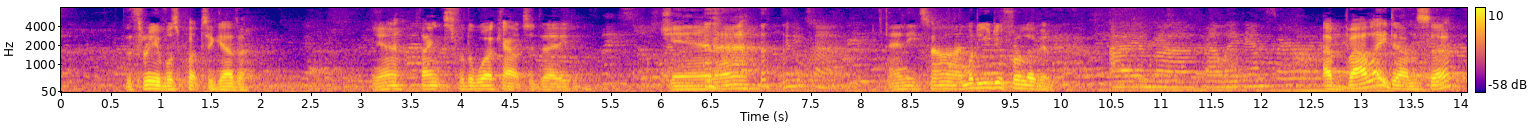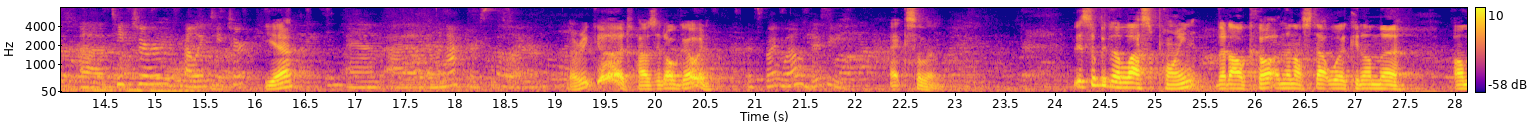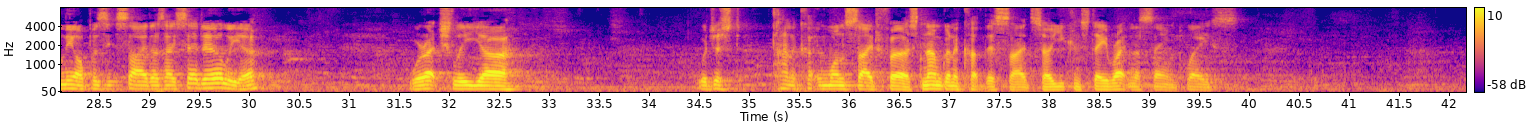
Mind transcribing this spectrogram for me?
the three of us put together. Yeah, thanks for the workout today, Jana. Anytime. Anytime. What do you do for a living? I am a ballet dancer, A ballet dancer. Teacher, ballet teacher, Yeah, and I am an actress as well. very good. How's it all going? It's going well, busy. Excellent. This will be the last point that I'll cut, and then I'll start working on the on the opposite side. As I said earlier, we're actually uh, we're just kind of cutting one side first. Now I'm going to cut this side, so you can stay right in the same place.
